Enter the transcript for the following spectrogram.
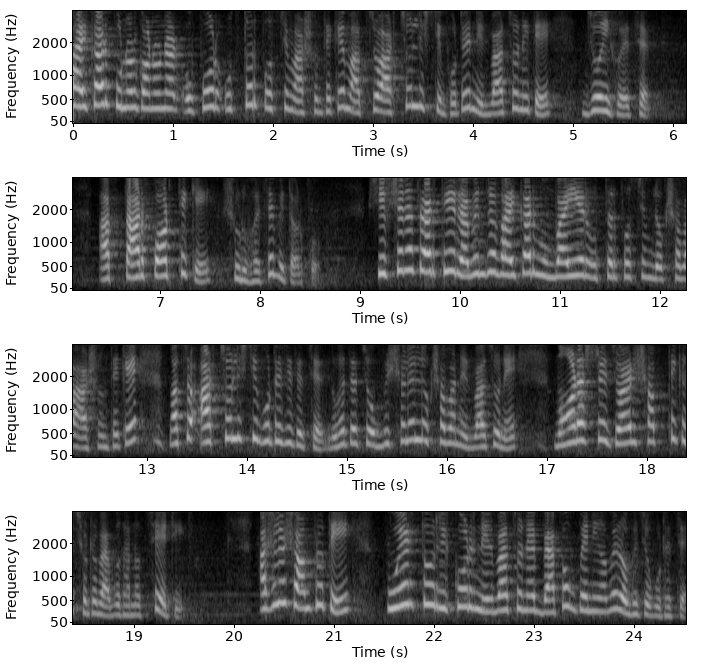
ভাইকার পুনর্গণনার ওপর উত্তর পশ্চিম আসন থেকে মাত্র আটচল্লিশটি ভোটে নির্বাচনীতে জয়ী হয়েছেন আর তারপর থেকে শুরু হয়েছে বিতর্ক। শিবসেনা প্রার্থী রবীন্দ্র ভাইকার মুম্বাইয়ের উত্তর পশ্চিম লোকসভা আসন থেকে মাত্র আটচল্লিশটি ভোটে জিতেছেন দু হাজার চব্বিশ সালের লোকসভা নির্বাচনে মহারাষ্ট্রে জয়ের সব থেকে ছোট ব্যবধান হচ্ছে এটি। আসলে সম্প্রতি পুয়ের্তো রিকোর নির্বাচনে ব্যাপক বেনিয়মের অভিযোগ উঠেছে।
